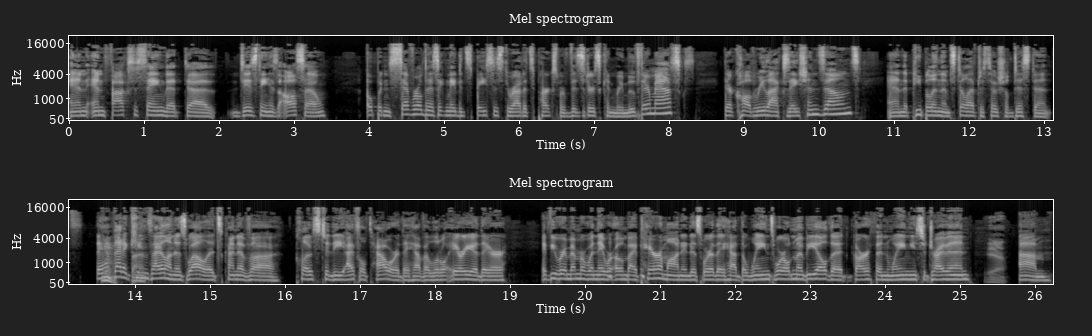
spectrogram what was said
and and Fox is saying that uh, Disney has also opened several designated spaces throughout its parks where visitors can remove their masks. They're called relaxation zones, and the people in them still have to social distance. They Hmm. have that at Kings Island as well. It's kind of uh, close to the Eiffel Tower. They have a little area there. If you remember when they were owned by Paramount, it is where they had the Wayne's World mobile that Garth and Wayne used to drive in. Yeah. Um,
